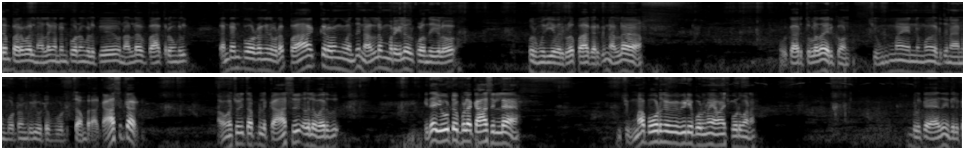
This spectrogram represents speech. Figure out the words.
தான் பரவாயில்ல. நல்ல கண்டென்ட் போகிறவங்களுக்கு நல்லா பார்க்குறவங்களுக்கு கண்டென்ட் போடுறங்கிறத விட பார்க்குறவங்க வந்து நல்ல முறையில் ஒரு குழந்தைகளோ ஒரு முதியவர்களோ பார்க்குறக்கு நல்லா ஒரு கருத்துள்ளதாக இருக்கணும். சும்மா என்னமோ எடுத்து நானும் போட்டோம் யூடியூப் போட்டு சம்ப காசுக்கா. அவங்க சொல்லி தப்பு இல்லை காசு அதில் வருது. இதே யூடியூப்பில் காசு இல்லை. சும்மா போடுங்க வீடியோ போடுங்கன்னா எவனாச்சும் போடுவானா? உங்களுக்கு எதுவும் இதில்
